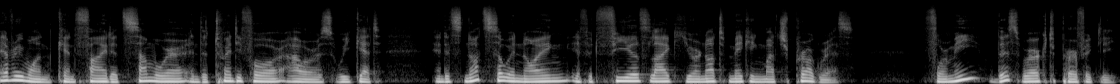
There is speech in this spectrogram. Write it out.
Everyone can find it somewhere in the 24 hours we get, and it's not so annoying if it feels like you're not making much progress. For me, this worked perfectly.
